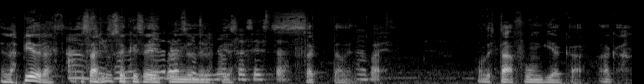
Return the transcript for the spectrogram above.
en las piedras. Ah, Esas sí, luces que se desprenden de las piedras. estas. Exactamente. Ah, vale. ¿Dónde está Fungi acá? Acá.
